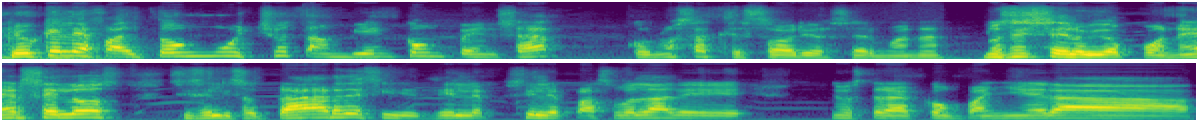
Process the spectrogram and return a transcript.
Creo que le faltó mucho también compensar con unos accesorios, hermana. No sé si se le olvidó ponérselos, si se le hizo tarde, si, si, le, pasó la de nuestra compañera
